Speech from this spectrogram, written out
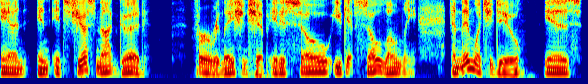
and and it's just not good for a relationship. It is so you get so lonely, and then what you do is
